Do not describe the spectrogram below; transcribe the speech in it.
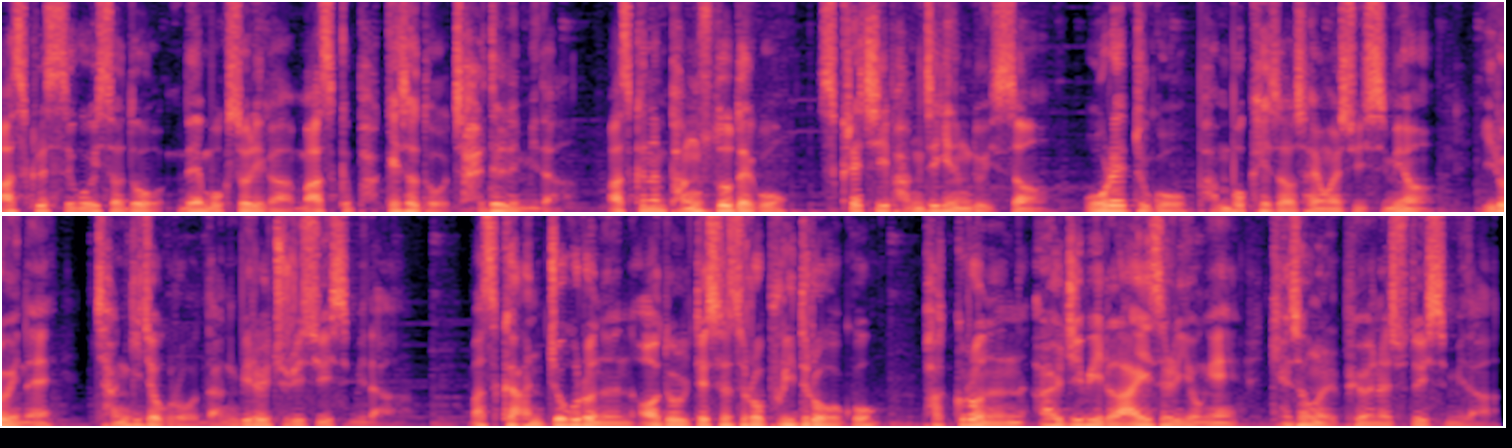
마스크를 쓰고 있어도 내 목소리가 마스크 밖에서도 잘 들립니다. 마스크는 방수도 되고 스크래치 방지 기능도 있어 오래 두고 반복해서 사용할 수 있으며 이로 인해 장기적으로 낭비를 줄일 수 있습니다. 마스크 안쪽으로는 어두울 때 스스로 불이 들어오고 밖으로는 RGB 라이트를 이용해 개성을 표현할 수도 있습니다.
